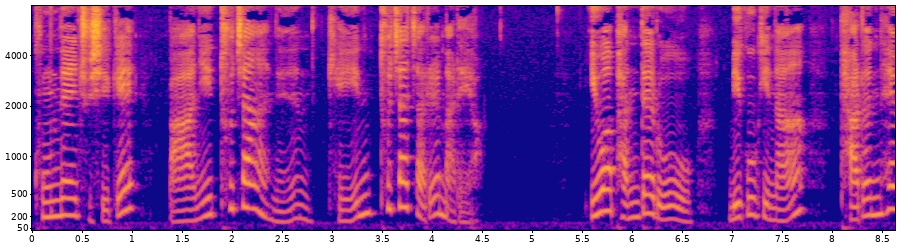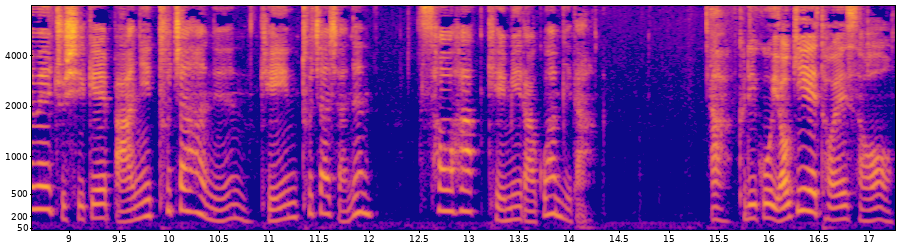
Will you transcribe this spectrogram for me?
국내 주식에 많이 투자하는 개인 투자자를 말해요. 이와 반대로 미국이나 다른 해외 주식에 많이 투자하는 개인 투자자는 서학 개미라고 합니다. 아, 그리고 여기에 더해서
